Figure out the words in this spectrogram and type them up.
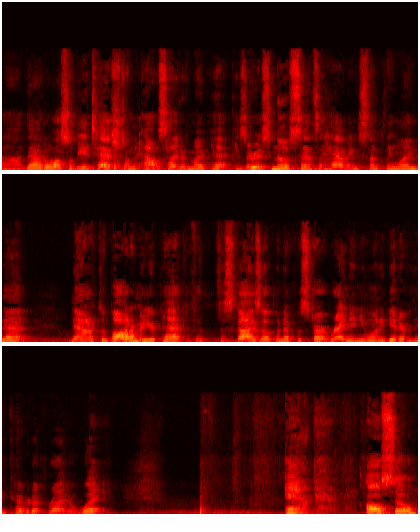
Uh, that'll also be attached on the outside of my pack because there is no sense of having something like that down at the bottom of your pack if the skies open up and start raining. You want to get everything covered up right away. And also,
